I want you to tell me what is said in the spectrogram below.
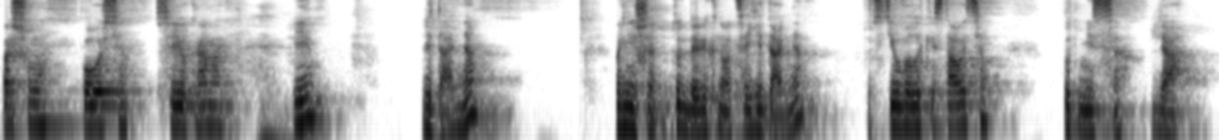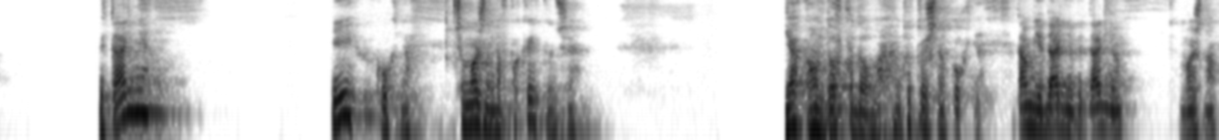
першому поверсі свій окремий. І вітальня. Верніше, тут де вікно це їдальня. Тут стіл великий ставиться. Тут місце для вітальні і кухня. Чи можна навпаки, тут же. Як вам до вподоби? Тут точно кухня. Там їдальню, вітальню можна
